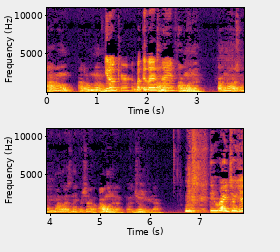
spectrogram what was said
I don't. I don't know. You don't care about the last I'm name? A, I want to. Oh no, it's gonna be my last name for sure. I want a, a junior though. The right junior,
